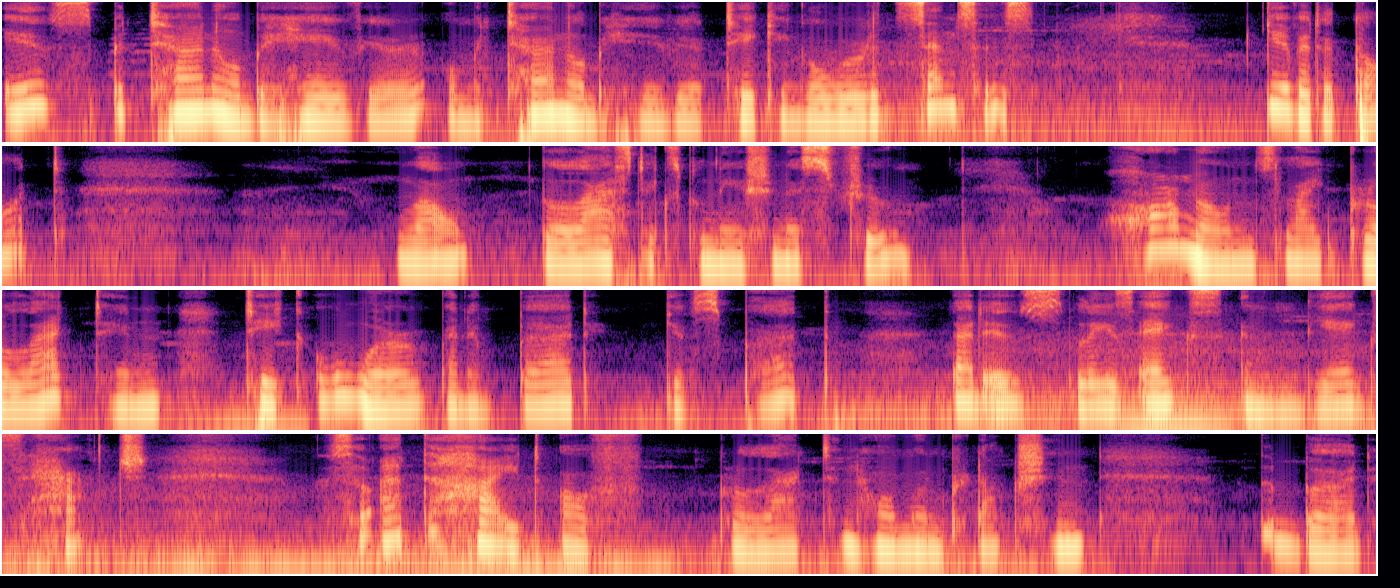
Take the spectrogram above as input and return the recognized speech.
is paternal behavior or maternal behavior taking over its senses? Give it a thought. Well, the last explanation is true. Hormones like prolactin take over when a bird gives birth, that is, lays eggs and the eggs hatch. So, at the height of prolactin hormone production, the bird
